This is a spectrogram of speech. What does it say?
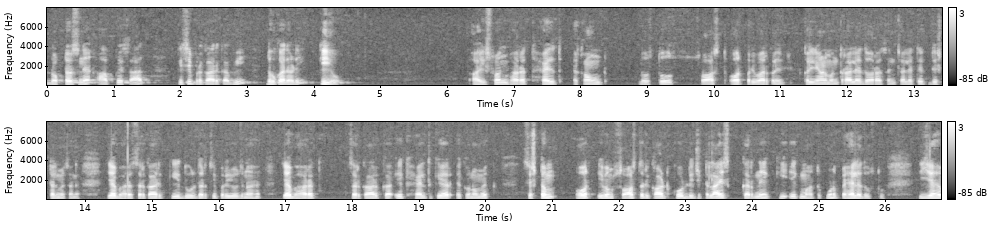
डॉक्टर्स ने आपके साथ किसी प्रकार का भी धोखाधड़ी की हो। आयुष्मान भारत हेल्थ अकाउंट दोस्तों, स्वास्थ्य और परिवार कल्याण मंत्रालय द्वारा संचालित एक डिजिटल मिशन है। यह भारत सरकार की दूरदर्शी परियोजना है। यह भारत सरकार का एक हेल्थ केयर इकोनॉमिक सिस्टम और एवं स्वास्थ्य रिकॉर्ड को डिजिटलाइज करने की एक महत्वपूर्ण पहल है दोस्तों। यह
